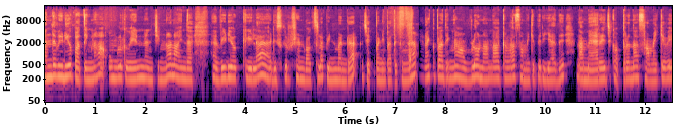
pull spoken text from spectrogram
அந்த வீடியோ பார்த்திங்கன்னா உங்களுக்கு வேணும்னு நினச்சிங்கன்னா நான் இந்த வீடியோ கீழே டிஸ்கிரிப்ஷன் பாக்ஸில் பின் பண்ணுறேன் செக் பண்ணி பார்த்துக்குங்க எனக்கு பார்த்திங்கன்னா அவ்வளோ நல்லாக்கெல்லாம் சமைக்க தெரியாது. நான் மேரேஜுக்கு அப்புறம் தான் சமைக்கவே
